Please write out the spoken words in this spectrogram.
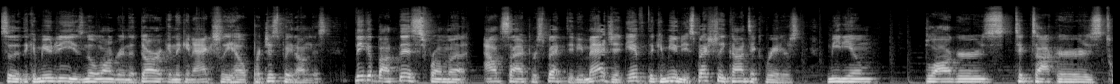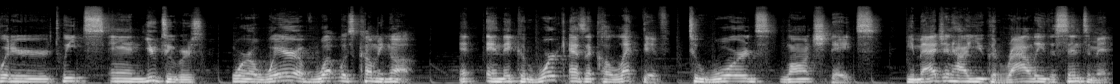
so that the community is no longer in the dark and they can actually help participate on this. Think about this from an outside perspective. Imagine if the community, especially content creators, Medium, bloggers, TikTokers, Twitter tweets, and YouTubers were aware of what was coming up and, and they could work as a collective towards launch dates. Imagine how you could rally the sentiment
